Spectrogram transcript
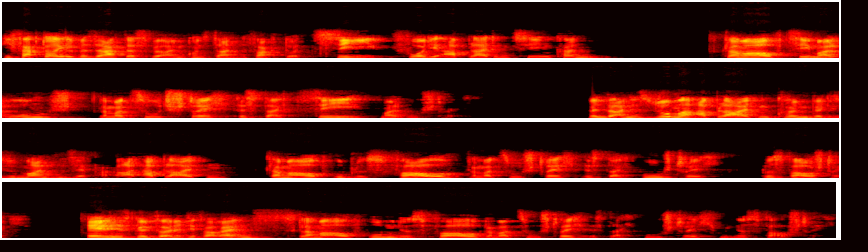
Die Faktorregel besagt, dass wir einen konstanten Faktor c vor die Ableitung ziehen können. Klammer auf, c mal u, Klammer zu, Strich ist gleich c mal u'. Wenn wir eine Summe ableiten, können wir die Summanden separat ableiten. Klammer auf, u plus v, Klammer zu, Strich, ist gleich u' plus v'. Ähnliches gilt für eine Differenz. Klammer auf, u minus v, Klammer zu, Strich, ist gleich u' minus v'.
